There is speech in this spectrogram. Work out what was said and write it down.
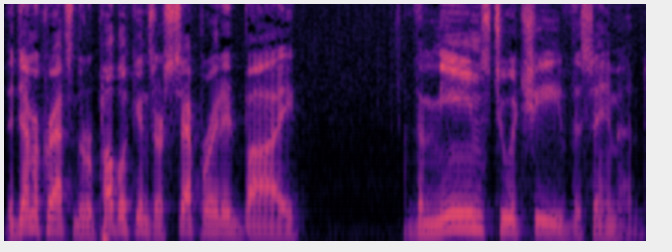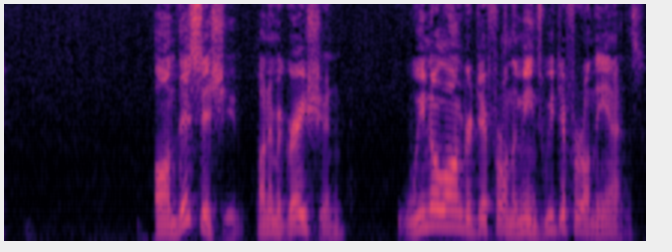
the Democrats and the Republicans are separated by the means to achieve the same end. On this issue, on immigration, we no longer differ on the means, we differ on the ends.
